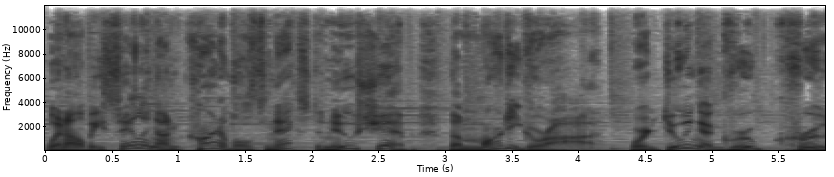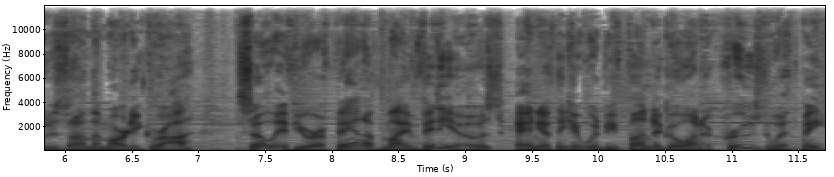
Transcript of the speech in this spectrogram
when I'll be sailing on Carnival's next new ship, the Mardi Gras? We're doing a group cruise on the Mardi Gras, so if you're a fan of my videos and you think it would be fun to go on a cruise with me,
